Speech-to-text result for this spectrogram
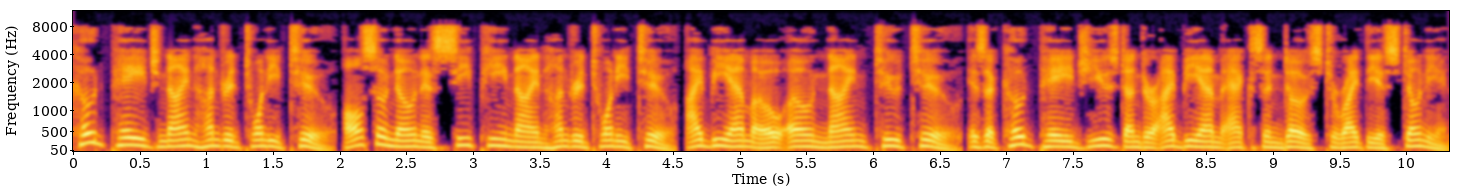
Code page 922 also known as CP922, IBM 00922 is a code page used under IBM X and DOS to write the Estonian.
